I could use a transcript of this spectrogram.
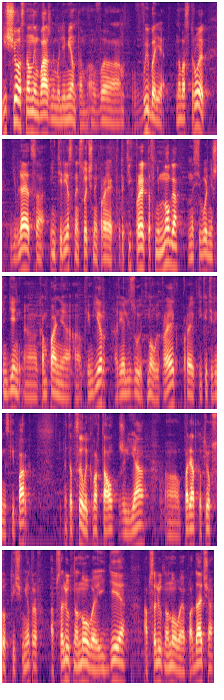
Еще основным важным элементом в выборе новостроек являются интересные сочные проекты. Таких проектов немного. На сегодняшний день э, компания э, «Премьер» реализует новый проект, проект «Екатерининский парк». Это целый квартал жилья, э, порядка 300 тысяч метров. Абсолютно новая идея, абсолютно новая подача.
